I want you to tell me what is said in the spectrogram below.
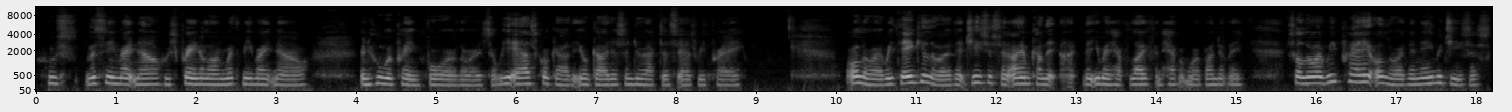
who's listening right now, who's praying along with me right now, and who we're praying for, Lord. So we ask, oh God, that you'll guide us and direct us as we pray. Oh Lord, we thank you, Lord, that Jesus said, I am come that, that you may have life and have it more abundantly. So, Lord, we pray, O oh Lord, in the name of Jesus,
